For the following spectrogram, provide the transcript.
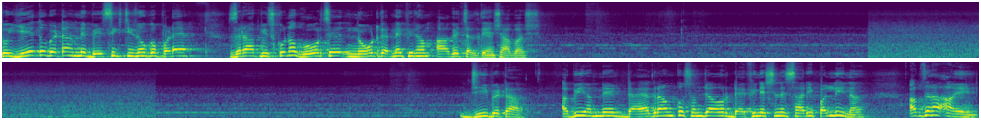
तो ये तो बेटा हमने बेसिक चीज़ों को पढ़ा है। ज़रा आप इसको ना गौर से नोट करने, फिर हम आगे चलते हैं, शाबाश। जी बेटा, अभी हमने डायग्राम को समझा और डेफिनेशन सारी पढ़ ली ना? अब ज़रा आए।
